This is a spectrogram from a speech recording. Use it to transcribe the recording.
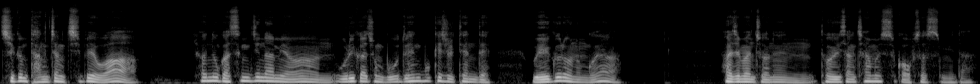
지금 당장 집에 와. 현우가 승진하면 우리 가족 모두 행복해질 텐데 왜 그러는 거야? 하지만 저는 더 이상 참을 수가 없었습니다.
